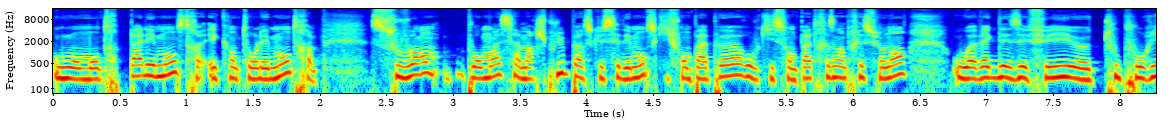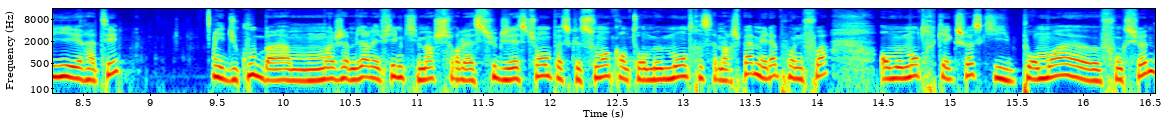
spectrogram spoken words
on montre pas les monstres et quand on les montre, souvent pour moi ça marche plus parce que c'est des monstres qui font pas peur ou qui sont pas très impressionnants ou avec des effets euh, tout pourris et ratés. Et du coup, bah, moi j'aime bien les films qui marchent sur la suggestion parce que souvent quand on me montre ça marche pas, mais là pour une fois on me montre quelque chose qui pour moi euh, fonctionne.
